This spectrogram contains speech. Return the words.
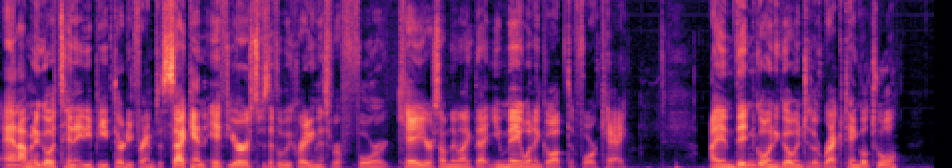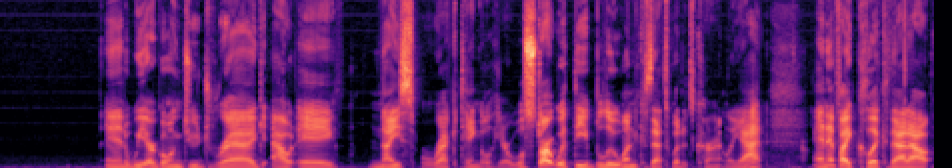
And I'm going to go with 1080p 30 frames a second. If you're specifically creating this for 4K or something like that, you may want to go up to 4K. I am then going to go into the rectangle tool and we are going to drag out a nice rectangle here. We'll start with the blue one because that's what it's currently at. And if I click that out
